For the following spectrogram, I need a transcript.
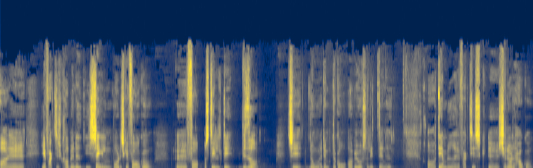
og øh, jeg er faktisk hoppet ned i salen, hvor det skal foregå, øh, for at stille det videre til nogle af dem, der går og øver sig lidt dernede. Og der møder jeg faktisk øh, Charlotte Havgård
